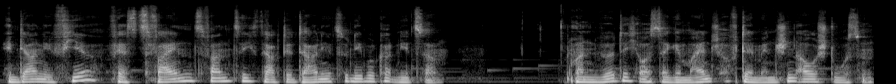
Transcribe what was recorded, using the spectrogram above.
In Daniel 4, Vers 22 sagte Daniel zu Nebukadnezar, man wird dich aus der Gemeinschaft der Menschen ausstoßen,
